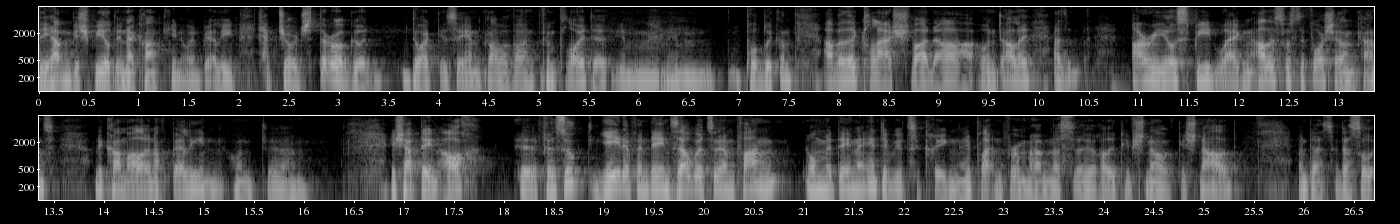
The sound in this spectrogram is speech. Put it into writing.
die haben gespielt in der Kant Kino in Berlin. Ich habe George Thorogood dort gesehen. Ich glaube, waren fünf Leute im, im, Publikum. Aber der Clash war da und alle, also Ario, Speedwagon, alles, was du vorstellen kannst. Und die kamen alle nach Berlin. Und äh, ich habe den auch äh, versucht, jeder von denen selber zu empfangen, um mit denen ein Interview zu kriegen. Die Plattenfirmen haben das äh, relativ schnell geschnallt. Und das, das so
